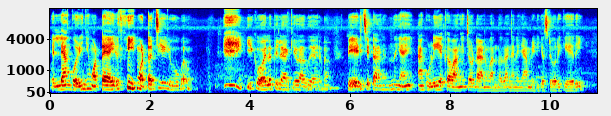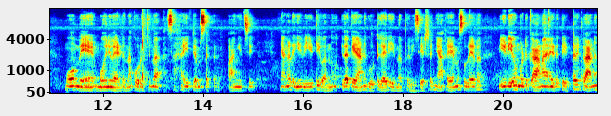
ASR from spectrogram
എല്ലാം കൊഴിഞ്ഞ് മുട്ടയായിരുന്നു ഈ മുട്ടച്ചിയ രൂപം. ഈ കോലത്തിലാക്കിയത് അത് കാരണം പേടിച്ചിട്ടാണ് ഇന്ന് ഞാൻ ആ ഗുളിയൊക്കെ വാങ്ങിച്ചുകൊണ്ടാണ് വന്നത്. അങ്ങനെ ഞാൻ മെഡിക്കൽ സ്റ്റോറിൽ കയറി മോൻ വേ മോന് വേണ്ടുന്ന കുറിക്കുന്ന ഐറ്റംസൊക്കെ വാങ്ങിച്ച് ഞങ്ങൾ ഇനി വീട്ടിൽ വന്നു. ഇതൊക്കെയാണ് കൂട്ടുകാരി ഇന്നത്തെ വിശേഷം. ഞാൻ ഹേമസുധയുടെ വീഡിയോ അങ്ങോട്ട് കാണാനെടുത്ത് ഇട്ടിട്ടാണ്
